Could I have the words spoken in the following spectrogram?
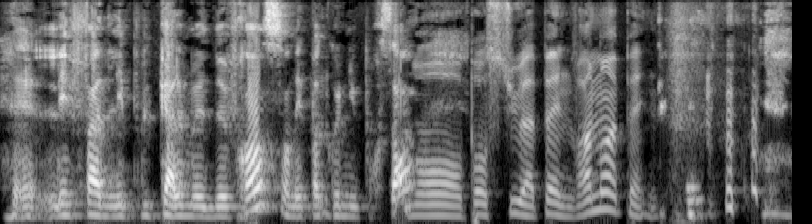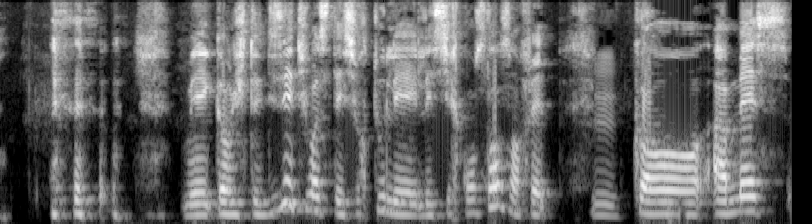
les fans les plus calmes de France, on n'est pas connu pour ça. Oh, penses-tu à peine, vraiment à peine. Mais comme je te disais, tu vois, c'était surtout les, les circonstances en fait. Hmm. Quand à Metz,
